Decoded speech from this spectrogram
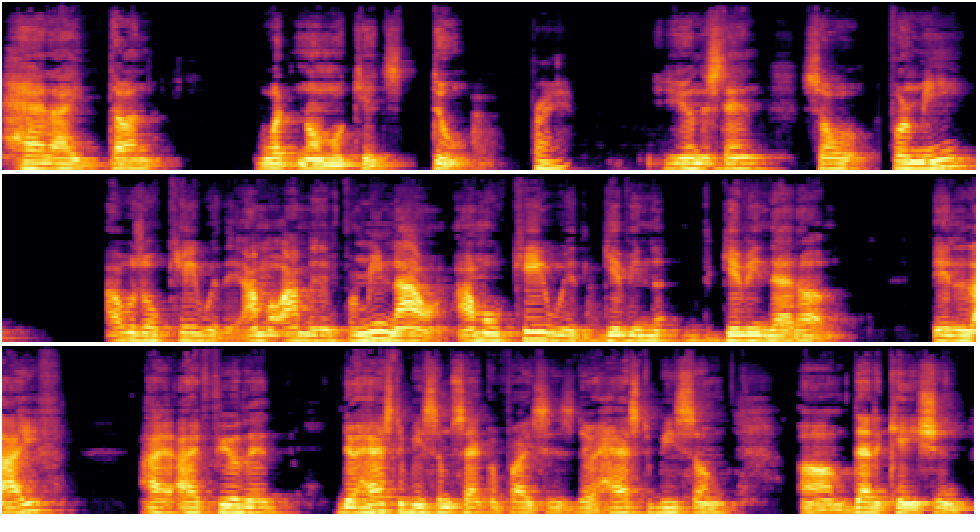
had I done what normal kids do. Right. You understand? So for me, I was okay with it. I'm, I'm for me now. I'm okay with giving giving that up. In life, I, I feel that there has to be some sacrifices. There has to be some um, dedication.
